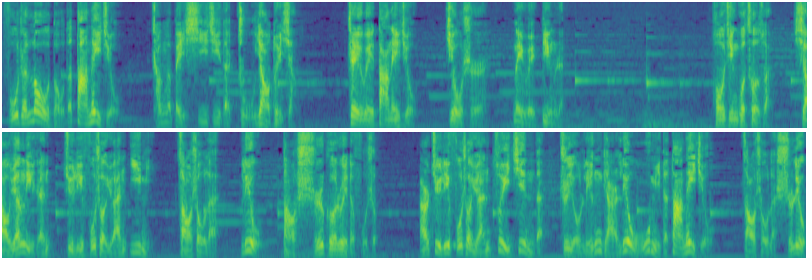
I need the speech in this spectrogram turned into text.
扶着漏斗的大内九，成了被袭击的主要对象。这位大内九就是那位病人。后经过测算，小原理人距离辐射源一米，遭受了六到十戈瑞的辐射；而距离辐射源最近的只有零点六五米的大内九，遭受了十六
